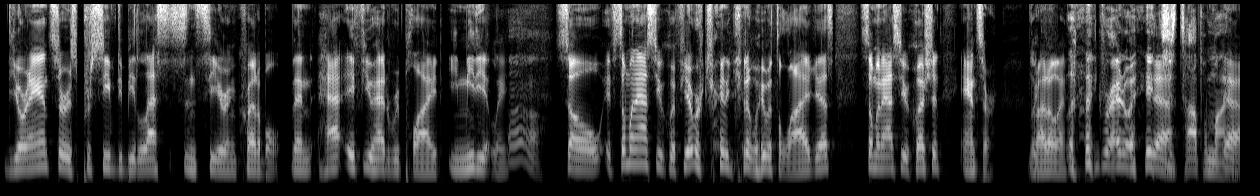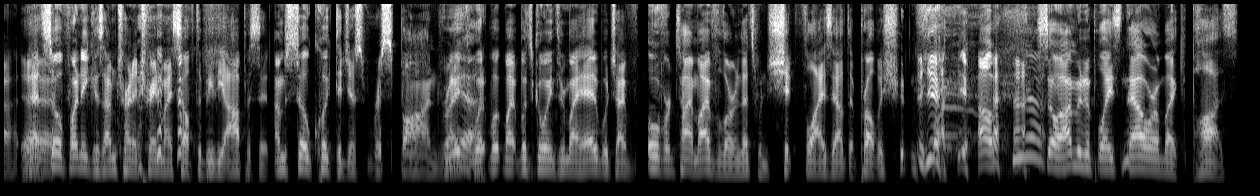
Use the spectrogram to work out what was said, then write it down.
your answer is perceived to be less sincere and credible than ha- if you had replied immediately. Oh. So if someone asks you, if you're ever trying to get away with a lie, I guess someone asks you a question, answer right away. like right away, Yeah. it's just top of mind. Yeah, yeah. That's so funny because I'm trying to train myself to be the opposite. I'm so quick to just respond, right? Yeah. What, what my, what's going through my head, which I've over time I've learned that's when shit flies out that probably shouldn't fly out. So I'm in a place now where I'm like, pause.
